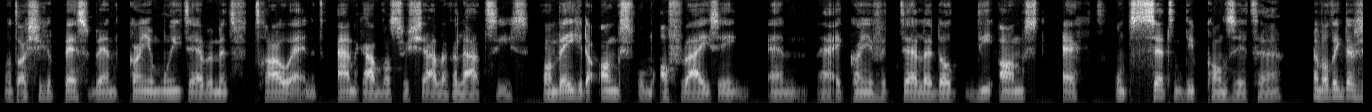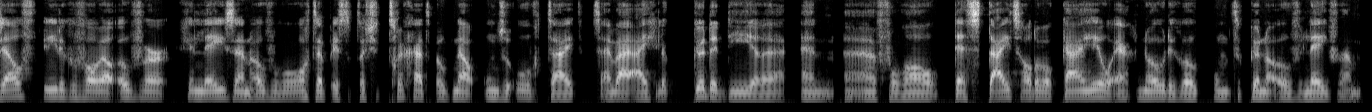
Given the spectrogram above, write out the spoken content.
Want als je gepest bent, kan je moeite hebben met vertrouwen en het aangaan van sociale relaties. Vanwege de angst om afwijzing. En ik kan je vertellen dat die angst echt ontzettend diep kan zitten. En wat ik daar zelf in ieder geval wel over gelezen en over gehoord heb, is dat als je teruggaat ook naar onze oertijd, zijn wij eigenlijk kuddedieren. En uh, vooral destijds hadden we elkaar heel erg nodig ook om te kunnen overleven.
